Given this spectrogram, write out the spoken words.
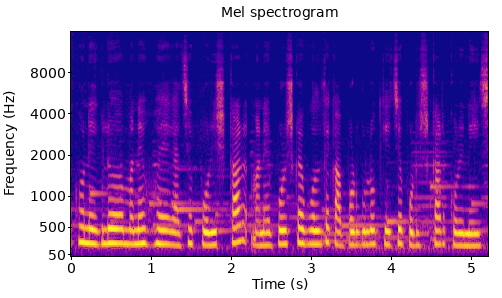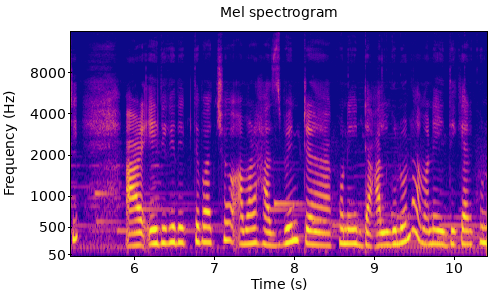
এখন এগুলো মানে হয়ে গেছে পরিষ্কার। মানে পরিষ্কার বলতে কাপড়গুলো কেচে পরিষ্কার করে নিয়েছি। আর এইদিকে দেখতে পাচ্ছ আমার হাজবেন্ড এখন এই ডালগুলো না মানে এইদিকে এখন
